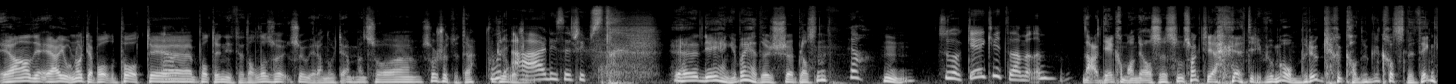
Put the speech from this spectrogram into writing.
Ja, jeg gjorde nok det på, på 80-90-tallet, så, så, gjorde jeg nok det. Men så, så sluttet jeg. Hvor er disse slipsene? De henger på hedersplassen. Ja. Mm. Så du kan ikke kvitte deg med dem? Nei, det kan man jo også. Som sagt, jeg driver jo med ombruk. Jeg kan jo ikke kaste ting.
